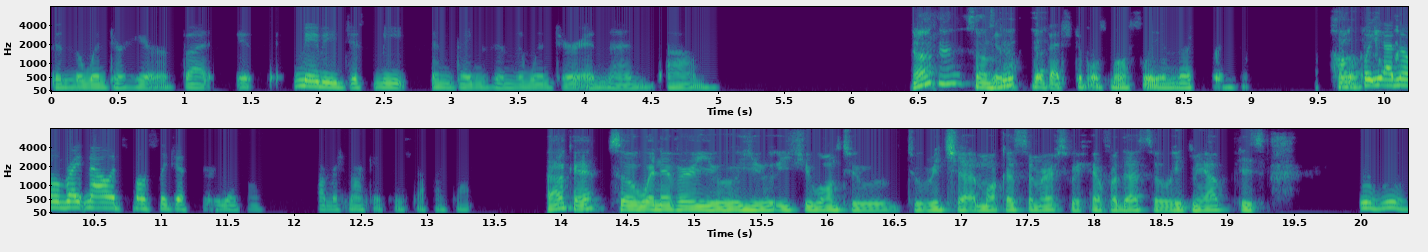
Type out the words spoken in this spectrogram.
in the winter here, but it maybe just meat and things in the winter and then um, okay, sounds good. Know, the vegetables mostly in the spring. How, but yeah, no, right now it's mostly just for local farmers markets and stuff like that. Okay, so whenever you you if you want to to reach uh, more customers, we're here for that. So hit me up, please. Mm-hmm.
